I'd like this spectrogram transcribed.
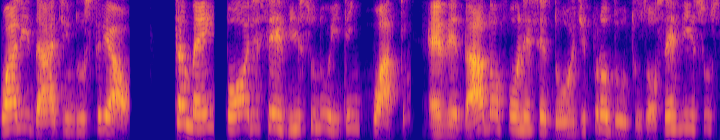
Qualidade Industrial. Também pode ser visto no item 4. É vedado ao fornecedor de produtos ou serviços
